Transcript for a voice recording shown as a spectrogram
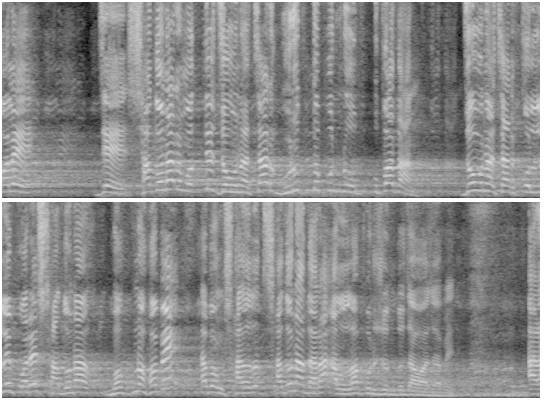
বলে যে সাধনার মধ্যে যৌনাচার গুরুত্বপূর্ণ উপাদান। যৌনাচার করলে পরে সাধনা মগ্ন হবে এবং সাধনা দ্বারা আল্লাহ পর্যন্ত যাওয়া যাবে। আর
